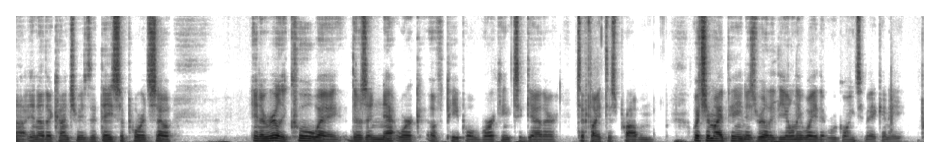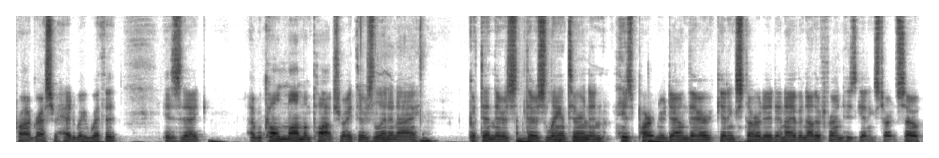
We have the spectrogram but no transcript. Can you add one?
uh, in other countries that they support. So in a really cool way, there's a network of people working together to fight this problem, which, in my opinion, is really the only way that we're going to make any progress or headway with it. Is that I would call them mom and pops, right? There's Lynn and I, but then there's there's Lantern and his partner down there getting started, and I have another friend who's getting started. So,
